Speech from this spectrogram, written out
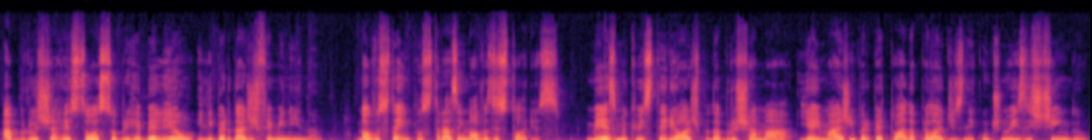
a bruxa ressoa sobre rebelião e liberdade feminina. Novos tempos trazem novas histórias. Mesmo que o estereótipo da bruxa má e a imagem perpetuada pela Disney continue existindo,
